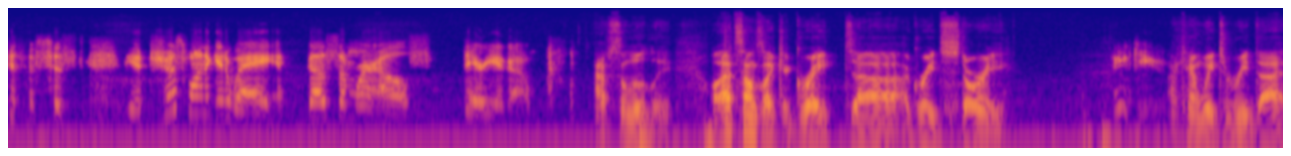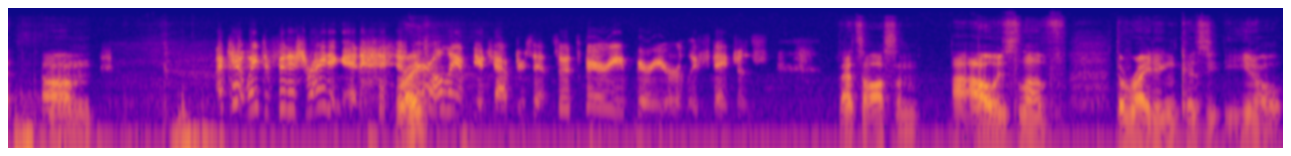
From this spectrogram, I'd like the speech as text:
it's just if you just want to get away and go somewhere else, there you go. Absolutely. Well, that sounds like a great uh, a great story. Thank you. I can't wait to read that. Um, I can't wait to finish writing it. Right? We're only a few chapters in, so it's very, very early stages. That's awesome. I I always love the writing because you know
